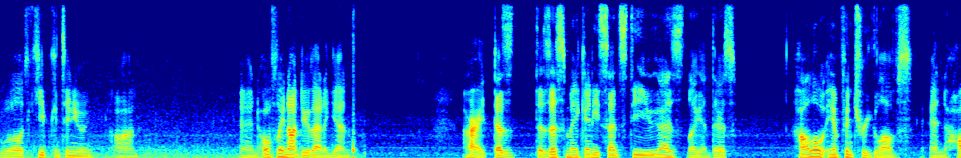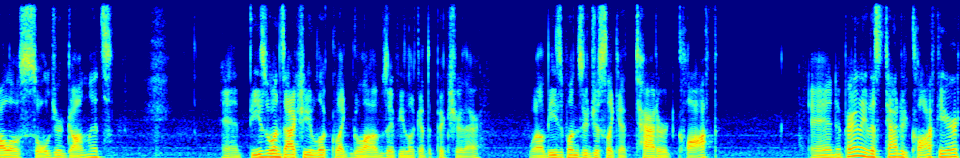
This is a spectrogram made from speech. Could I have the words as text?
we'll keep continuing on. And hopefully not do that again. Alright, does does this make any sense to you guys? Look at there's hollow infantry gloves and hollow soldier gauntlets. And these ones actually look like gloves if you look at the picture there. Well, these ones are just like a tattered cloth. And apparently this tattered cloth here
